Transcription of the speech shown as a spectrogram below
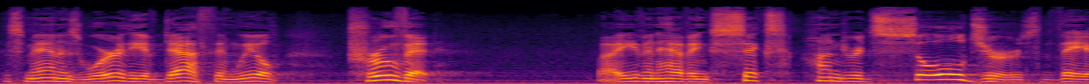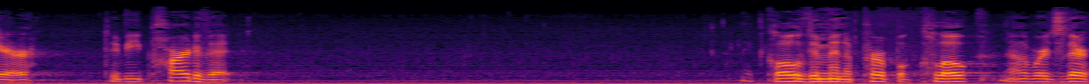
This man is worthy of death, and we'll prove it by even having 600 soldiers there to be part of it. They clothed him in a purple cloak. In other words, they're,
